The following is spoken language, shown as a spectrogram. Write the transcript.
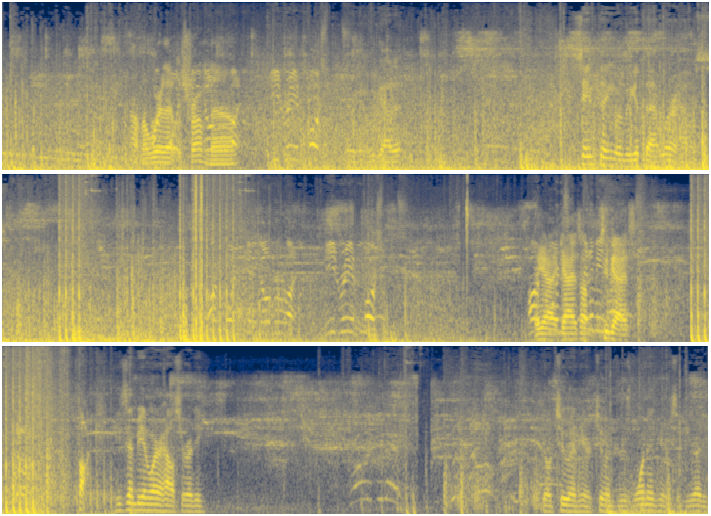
I don't know where that was from, Getting though. Need reinforcements. There we go, we got it. Same thing when we get that warehouse. Reinforcements. Got guys on two guys. Fuck. He's gonna be in warehouse already. Go two in here, two in. There's one in here, so be ready.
